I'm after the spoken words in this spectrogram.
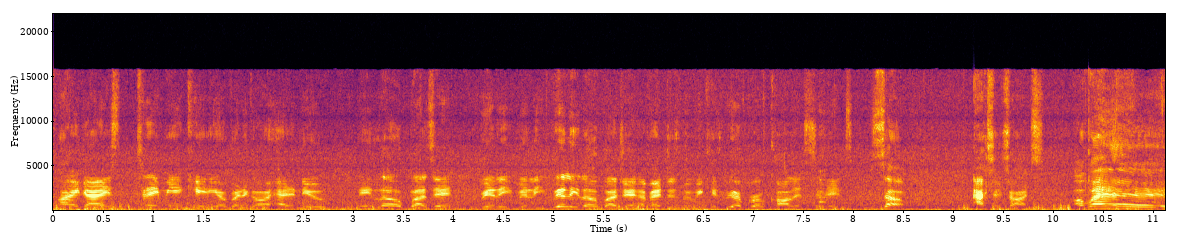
Alright guys, today me and Katie are gonna go ahead and do a low budget, really, really, really low budget Avengers movie because we are broke college students. So, action shots, away!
